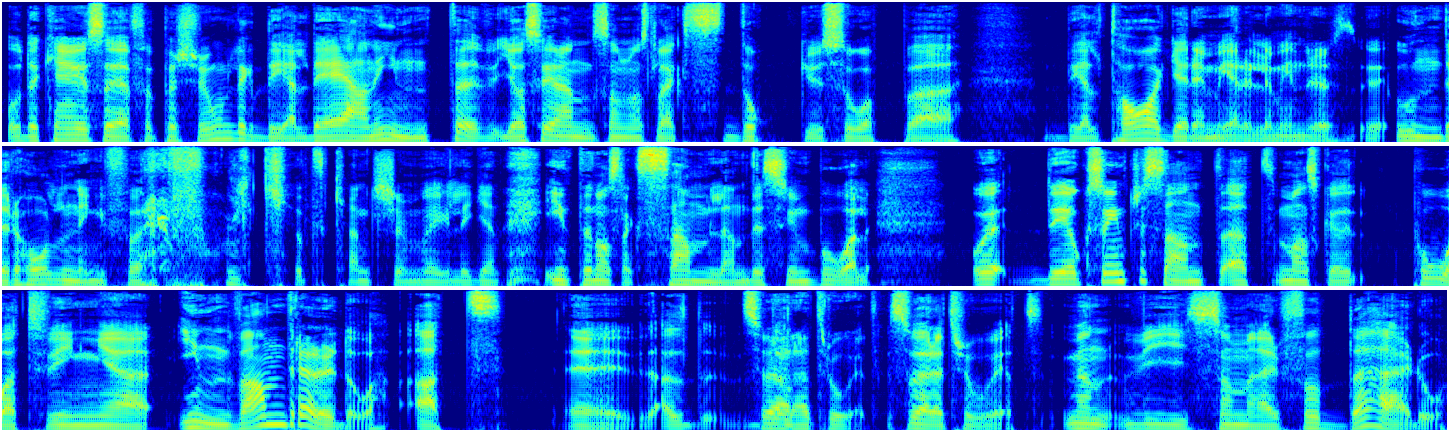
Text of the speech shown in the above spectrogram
och det kan jag ju säga för personlig del, det är han inte. Jag ser han som någon slags dokusåpa deltagare mer eller mindre, eh, underhållning för folket kanske möjligen, inte någon slags samlande symbol. Och det är också intressant att man ska påtvinga invandrare då att Eh, alltså, svära trohet. Svära trohet. Men vi som är födda här då,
